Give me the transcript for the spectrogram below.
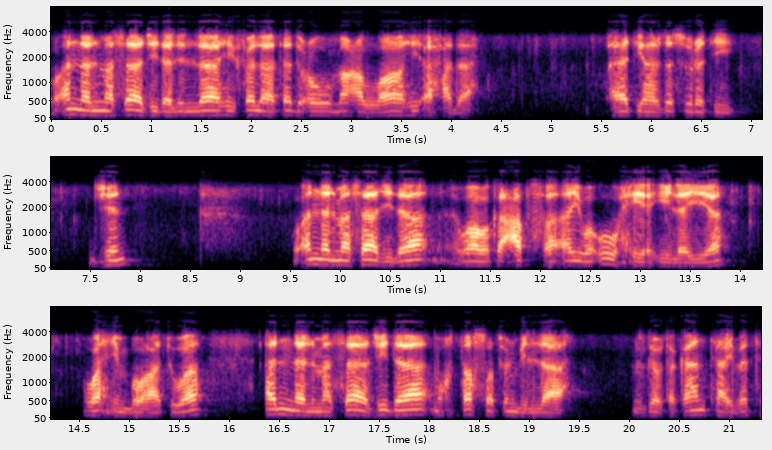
وأن المساجد لله فلا تدعوا مع الله أحدا. آيات هذا سورة جن. وأن المساجد وكعطف أي وأوحي إلي وحي بوهاتوا أن المساجد مختصة بالله. مزقوت كان تايبة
